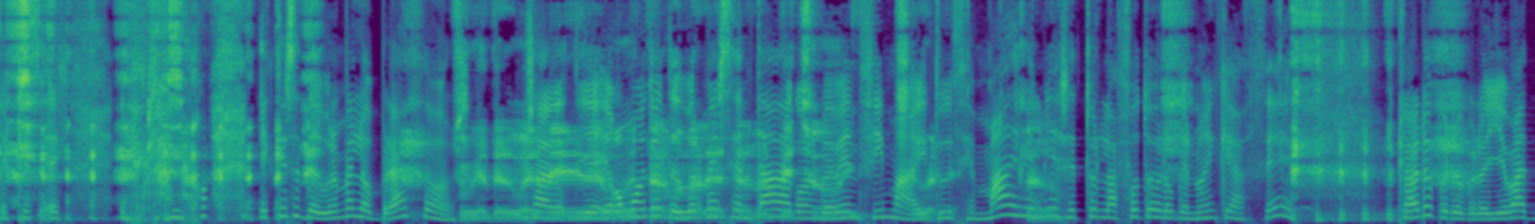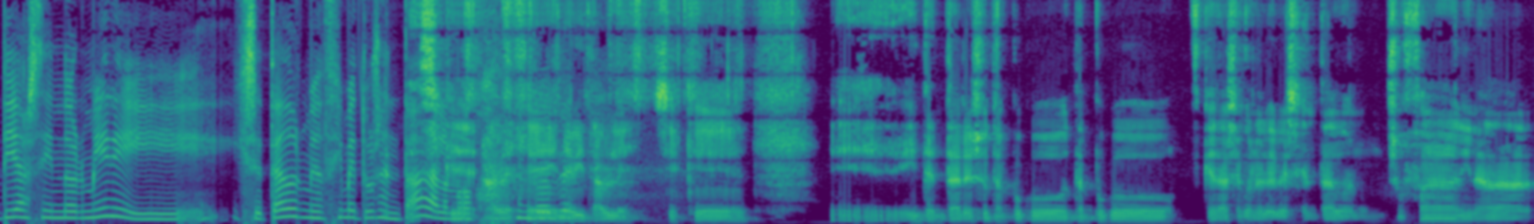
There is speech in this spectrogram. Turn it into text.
Es que, es, que se te duermen los brazos. Porque te duermes, o sea, llega un momento que te duermes sentada con el bebé encima y, tú dices, madre mía, esto es la foto de lo que no hay que hacer. claro, pero, pero llevas días sin dormir y, se te ha dormido encima y tú sentada a lo mejor. A veces es inevitable. Si es que eh, intentar eso tampoco, tampoco quedarse con el bebé sentado en un sofá ni nada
